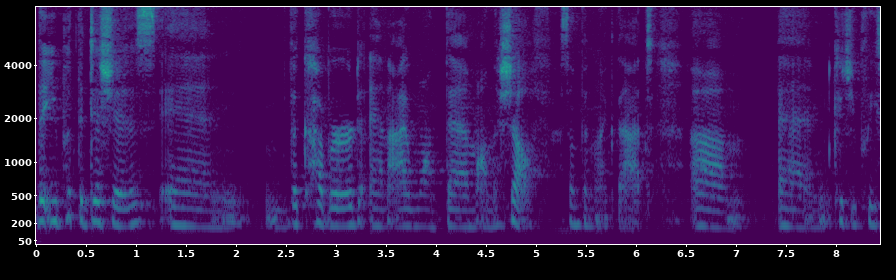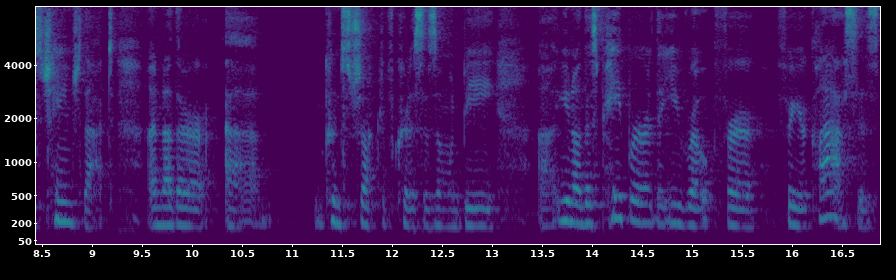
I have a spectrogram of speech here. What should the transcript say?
that you put the dishes in the cupboard, and I want them on the shelf." Something like that. Um, and could you please change that? Another uh, constructive criticism would be, uh, you know, this paper that you wrote for for your class is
